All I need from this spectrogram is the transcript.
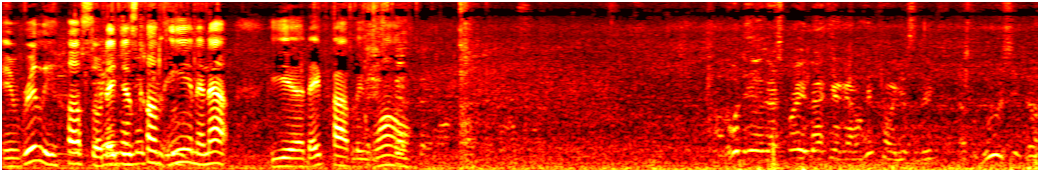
and really hustle. They They just come in and out. Yeah, they probably won't. What the hell got sprayed back here? I got on his car yesterday. That's some bullshit though.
